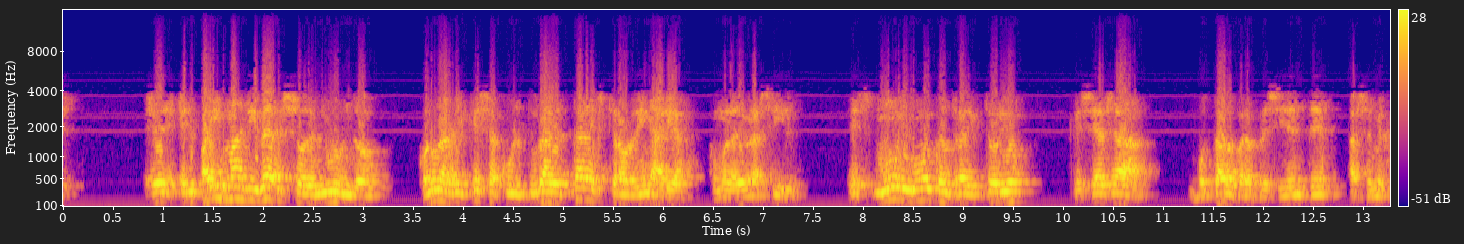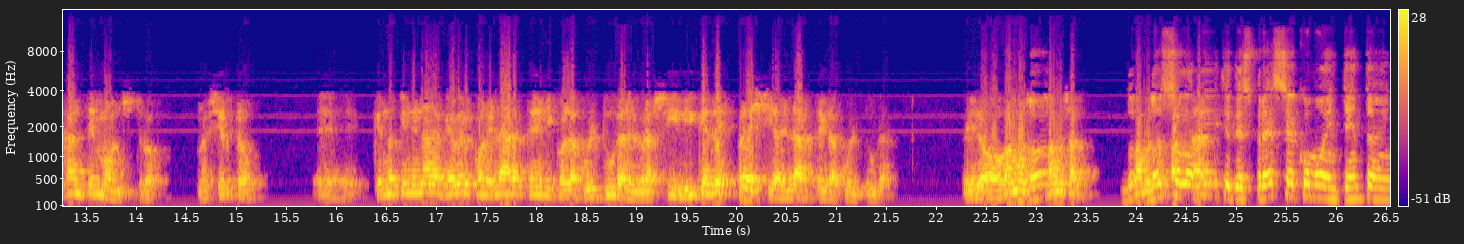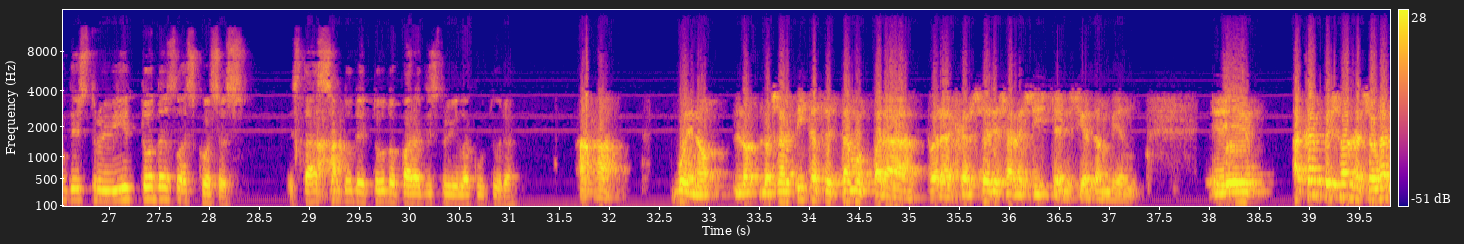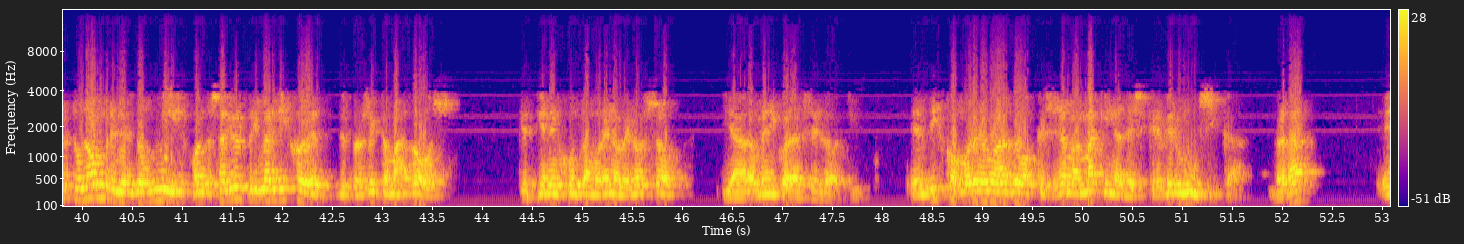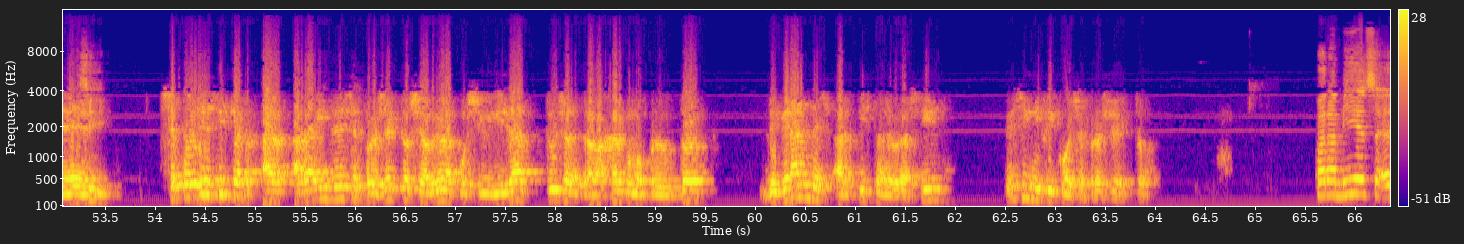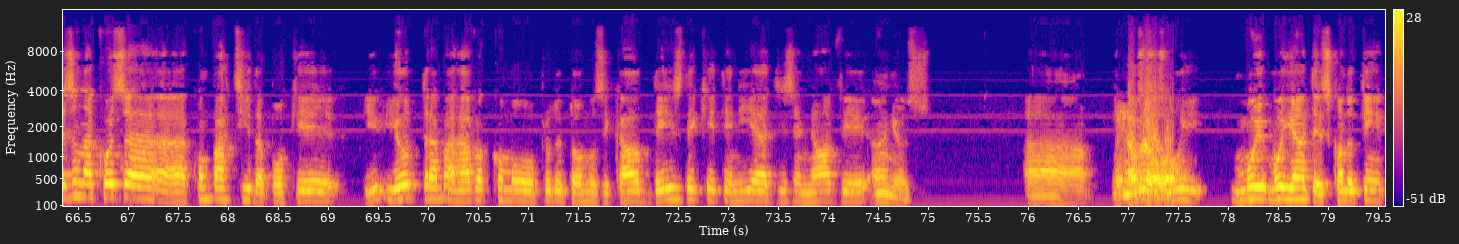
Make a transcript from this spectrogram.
eh, el país más diverso del mundo, con una riqueza cultural tan extraordinaria como la de Brasil, es muy, muy contradictorio que se haya votado para presidente a semejante monstruo, ¿no es cierto? Eh, que no tiene nada que ver con el arte ni con la cultura del Brasil y que desprecia el arte y la cultura. Pero vamos, No, vamos a... No, Vamos a solamente desprecia, como intentam destruir todas as coisas. Está Ajá. haciendo de todo para destruir a cultura. Ajá. Bueno, lo- los artistas estamos para, para ejercer esa resistencia también. Eh, acá empezó a resonar tu nombre en el 2000, cuando salió el primer disco de- del Proyecto Más Dos, que tienen junto a Moreno Veloso y a Domenico Lancelotti. El disco Moreno Más Dos, que se llama Máquina de Escribir Música, ¿verdad? Eh, Sí. ¿Se podría decir que a, a- a raíz de ese proyecto se abrió la posibilidad tuya de trabajar como productor de grandes artistas de Brasil? ¿Qué significó ese proyecto? Para mim é, é uma coisa ah, compartida, porque eu trabalhava como produtor musical desde que tinha 19 anos. Ah, E no então, Globo? Muito, muito antes, quando tem,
